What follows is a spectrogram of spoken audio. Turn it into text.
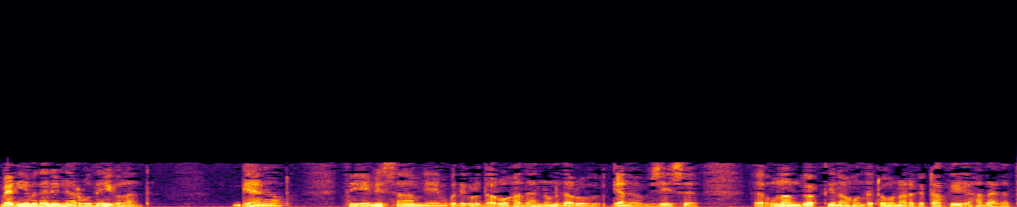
වැඩියම දැනෙන්නේ අර්බුදේ ඒගොල්ලන්ට. ගෑනුන්ට. ඒ නිසා මේ මොකද ඒගොල්ලෝ දරුවෝ හදන්න ඕන දරුවෝ ගැන විශේෂ උනන්දුවක් තියෙනවා හොඳට ඕන අරකට අපි හදාගත්ත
